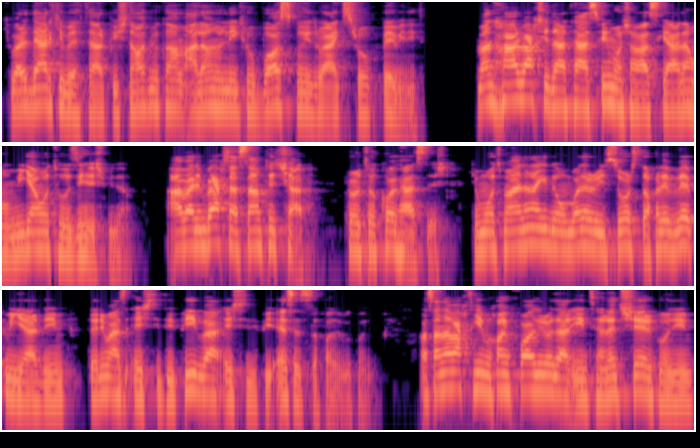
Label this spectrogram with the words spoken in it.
که برای درک بهتر پیشنهاد می‌کنم الان اون لینک رو باز کنید رو عکس رو ببینید. من هر بخشی در تصویر مشخص کردم و میگم و توضیحش میدم. اولین بخش از سمت چپ. پروتکل هستش که مطمئنا اگه دنبال resource داخل وب میگردیم داریم از HTTP و HTTPS استفاده می‌کنیم. مثلا وقتی که می‌خوایم فایلی رو در اینترنت share کنیم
